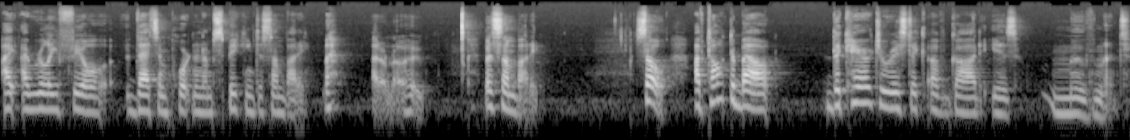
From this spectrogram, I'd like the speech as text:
I, I really feel that's important and I'm speaking to somebody. I don't know who, but somebody. So I've talked about the characteristic of God is movement.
